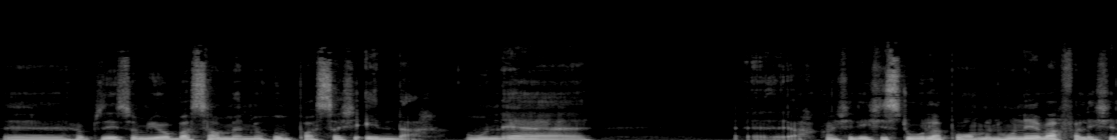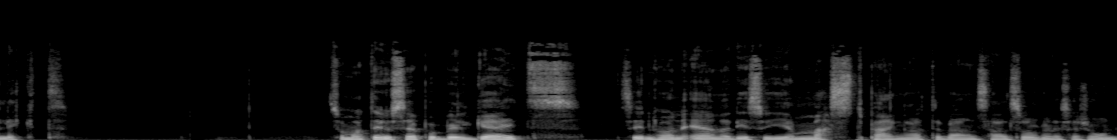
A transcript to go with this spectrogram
eh, som jobber sammen, men hun passer ikke inn der. Hun er ja, Kanskje de ikke stoler på, men hun er i hvert fall ikke likt. Så måtte jeg jo se på Bill Gates siden han er en av de som gir mest penger til Verdens helseorganisasjon.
